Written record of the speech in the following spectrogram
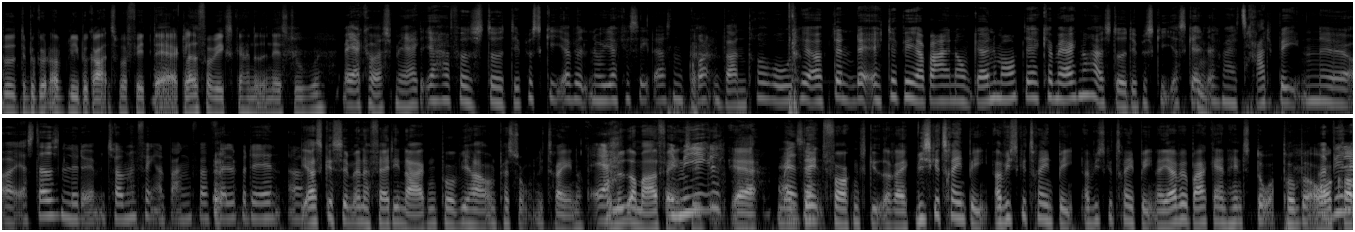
Skiløbet, det begynder at blive begrænset, hvor fedt det er. Jeg er glad for, at vi ikke skal herned i næste uge. Ikke? Men jeg kan også mærke, at jeg har fået stået det på ski, jeg vil nu. Jeg kan se, der er sådan en grøn vandrerute heroppe. Den, der, det vil jeg bare enormt gerne i morgen. Det jeg kan mærke, nu har jeg stået det på ski. Jeg skal, Mm. jeg er træt i benene, og jeg er stadig sådan lidt øm i tommelfingeren, bange for at falde på den. Og... Jeg skal simpelthen have fat i nakken på, vi har jo en personlig træner. Ja. Det lyder meget fancy. Emil. Ja, men altså. Den fucking skider rig. Vi skal træne ben, og vi skal træne ben, og vi skal træne ben, og jeg vil jo bare gerne have en stor pumpe overkrop,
